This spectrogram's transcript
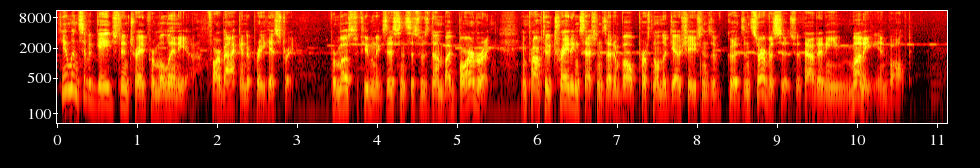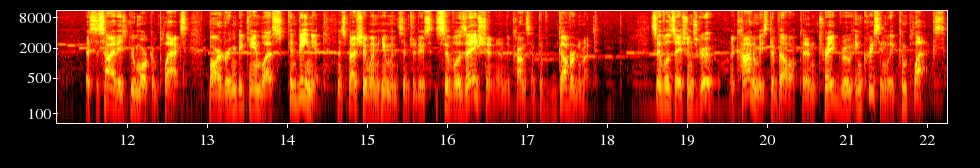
Humans have engaged in trade for millennia, far back into prehistory. For most of human existence, this was done by bartering, impromptu trading sessions that involved personal negotiations of goods and services without any money involved. As societies grew more complex, bartering became less convenient, especially when humans introduced civilization and the concept of government. Civilizations grew, economies developed, and trade grew increasingly complex.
